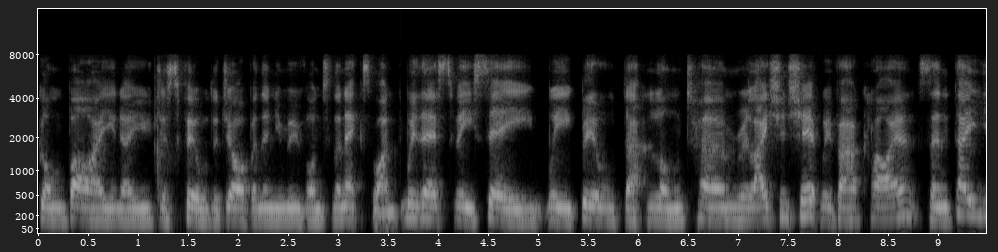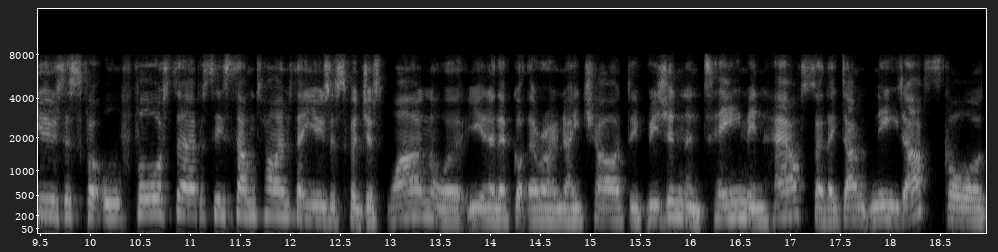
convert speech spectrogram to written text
gone by. You know, you just fill the job and then you move on to the next one. With SVC, we build that long term relationship with our clients and they use us for all four services. Sometimes they use us for just one, or, you know, they've got their own HR division and team in house, so they don't need us for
